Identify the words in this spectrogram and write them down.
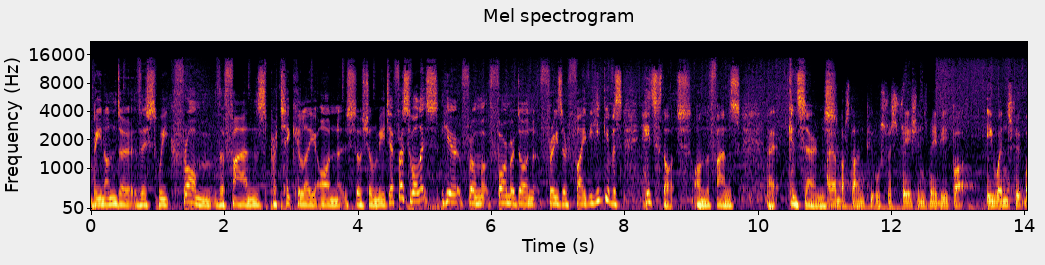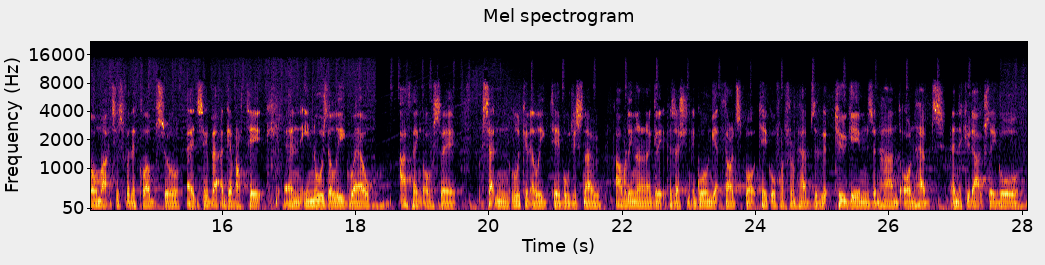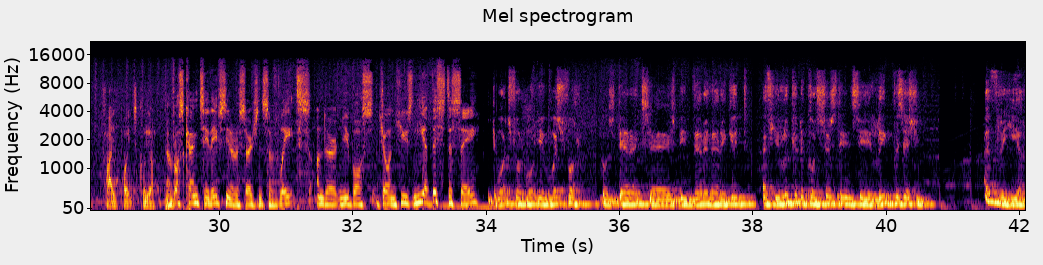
been under this week from the fans, particularly on social media. First of all, let's hear from former Don Fraser Fyvie. He gave us his thoughts on the fans' uh, concerns. I understand people's frustrations, maybe, but he wins football matches for the club, so it's a bit of give or take, and he knows the league well. I think obviously sitting looking at the league table just now, Aberdeen are in a great position to go and get third spot, take over from Hibs. They've got two games in hand on Hibs, and they could actually go five points clear. And Ross County, they've seen a resurgence of late under new boss John Hughes, and he had this to say: "Watch for what you wish for, because Derek's uh, has been very, very good. If you look at the consistency league position, every year."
